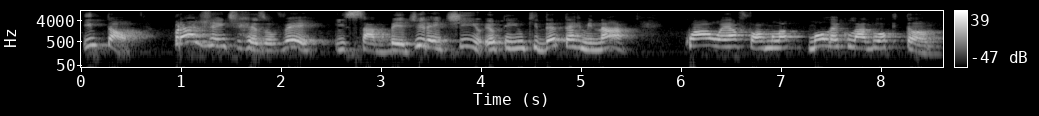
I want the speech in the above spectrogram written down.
Então, para a gente resolver e saber direitinho, eu tenho que determinar qual é a fórmula molecular do octano.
